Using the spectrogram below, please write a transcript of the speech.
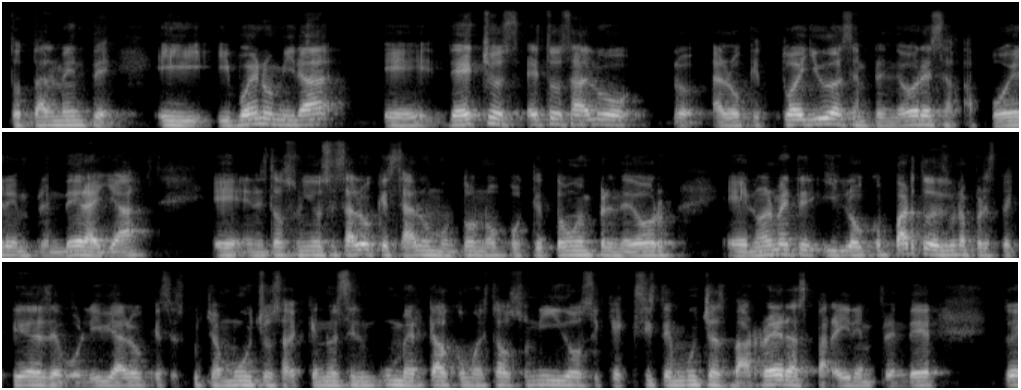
Totalmente. Y, y bueno, mira, eh, de hecho, esto es algo a lo que tú ayudas a emprendedores a poder emprender allá eh, en Estados Unidos. Es algo que se habla un montón, ¿no? Porque todo emprendedor, eh, normalmente, y lo comparto desde una perspectiva desde Bolivia, algo que se escucha mucho, o sea, que no es un mercado como Estados Unidos y que existen muchas barreras para ir a emprender.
